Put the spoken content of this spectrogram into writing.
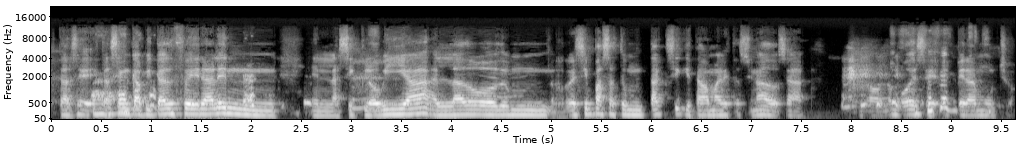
estás, estás en Capital Federal en, en, la ciclovía, al lado de un... Recién pasaste un taxi que estaba mal estacionado, o sea, no, no podés esperar mucho.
